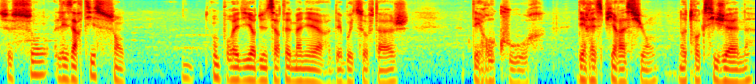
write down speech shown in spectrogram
ce sont les artistes sont, on pourrait dire d'une certaine manière, des bouées de sauvetage, des recours, des respirations, notre oxygène,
